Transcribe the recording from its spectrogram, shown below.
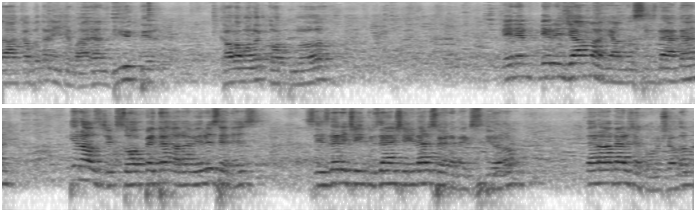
Daha kapıdan itibaren büyük bir kalabalık topluluğu. Benim bir ricam var yalnız sizlerden. Birazcık sohbete ara verirseniz sizler için güzel şeyler söylemek istiyorum. Beraberce konuşalım.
